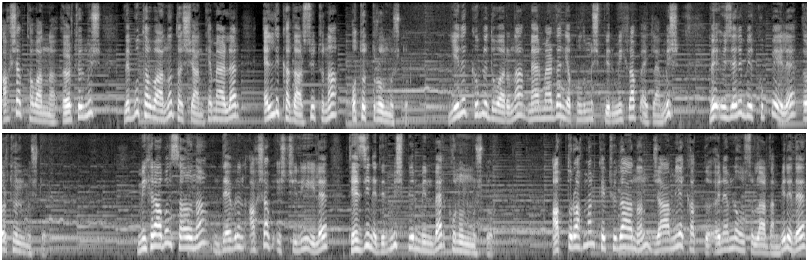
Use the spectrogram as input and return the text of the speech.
ahşap tavanla örtülmüş ve bu tavanı taşıyan kemerler 50 kadar sütuna oturtturulmuştur. Yeni kıble duvarına mermerden yapılmış bir mihrap eklenmiş ve üzeri bir kubbe ile örtülmüştür. Mihrabın sağına devrin ahşap işçiliği ile tezyin edilmiş bir minber konulmuştur. Abdurrahman Ketüda'nın camiye kattığı önemli unsurlardan biri de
